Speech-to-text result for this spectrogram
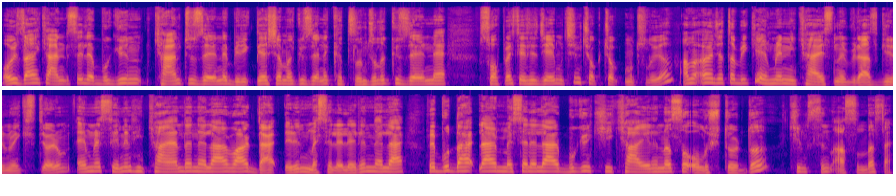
O yüzden kendisiyle bugün kent üzerine, birlikte yaşamak üzerine, katılımcılık üzerine sohbet edeceğim için çok çok mutluyum. Ama önce tabii ki Emre'nin hikayesine biraz girmek istiyorum. Emre senin hikayende neler var, dertlerin, meselelerin neler ve bu dertler, meseleler bugünkü hikayeni nasıl oluşturdu? Kimsin aslında sen?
